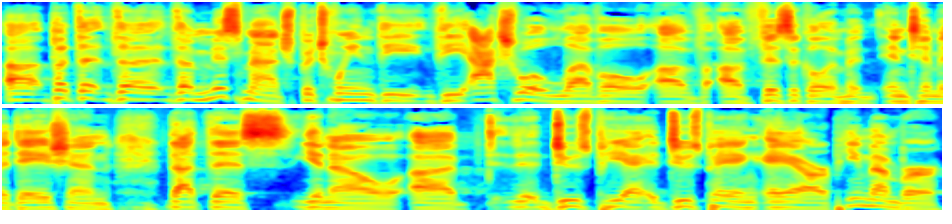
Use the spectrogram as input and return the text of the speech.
uh, but the the the mismatch between the the actual level of of physical Im- intimidation that this you know uh, dues pay, dues paying AARP member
